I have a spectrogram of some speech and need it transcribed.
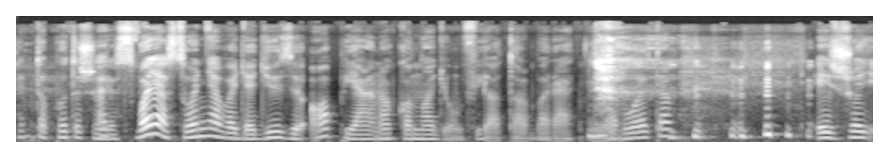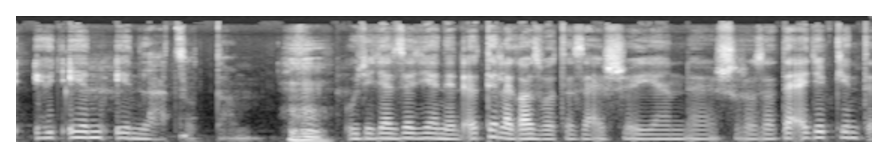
tudom pontosan, hogy az, vagy a Szonya, vagy a győző apjának a nagyon fiatal barátnője voltam, és hogy, hogy én, én látszottam. Mhm. Úgyhogy ez egy ilyen, tényleg az volt az első ilyen sorozat. De egyébként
